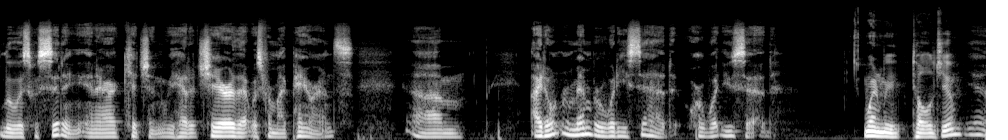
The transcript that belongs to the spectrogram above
Lewis was sitting in our kitchen. We had a chair that was for my parents. Um, I don't remember what he said or what you said. When we told you? Yeah.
